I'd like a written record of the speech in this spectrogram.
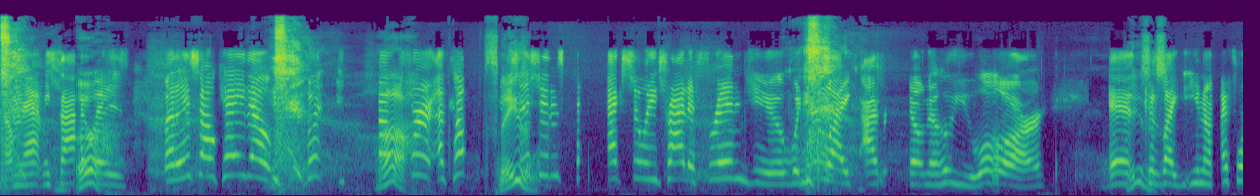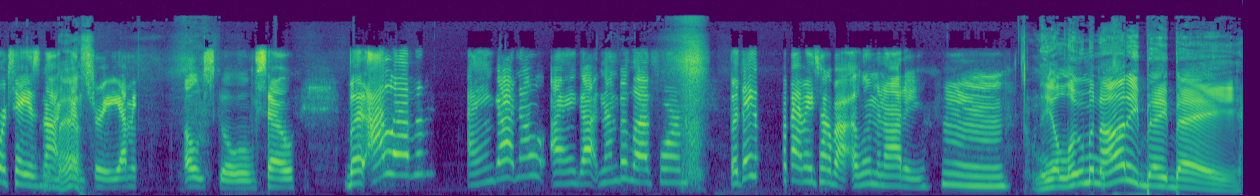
coming at me sideways, but it's okay though. But you know, Ah, for a couple sneezing. musicians actually try to friend you when you're like, I really don't know who you are, and because like you know, my forte is not country. I mean, old school. So, but I love them. I ain't got no, I ain't got none but love for them. But they come at me talk about Illuminati. Hmm. The Illuminati, baby.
